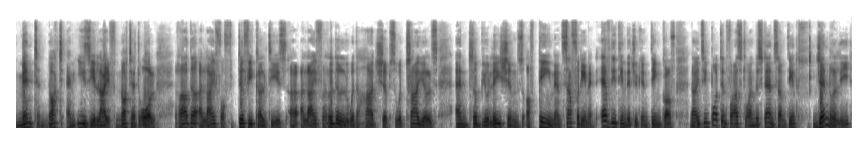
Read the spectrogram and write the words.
meant not an easy life, not at all. Rather, a life of difficulties, a, a life riddled with hardships, with trials and tribulations, of pain and suffering, and everything that you can think of. Now, it's important for us to understand something. Generally,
